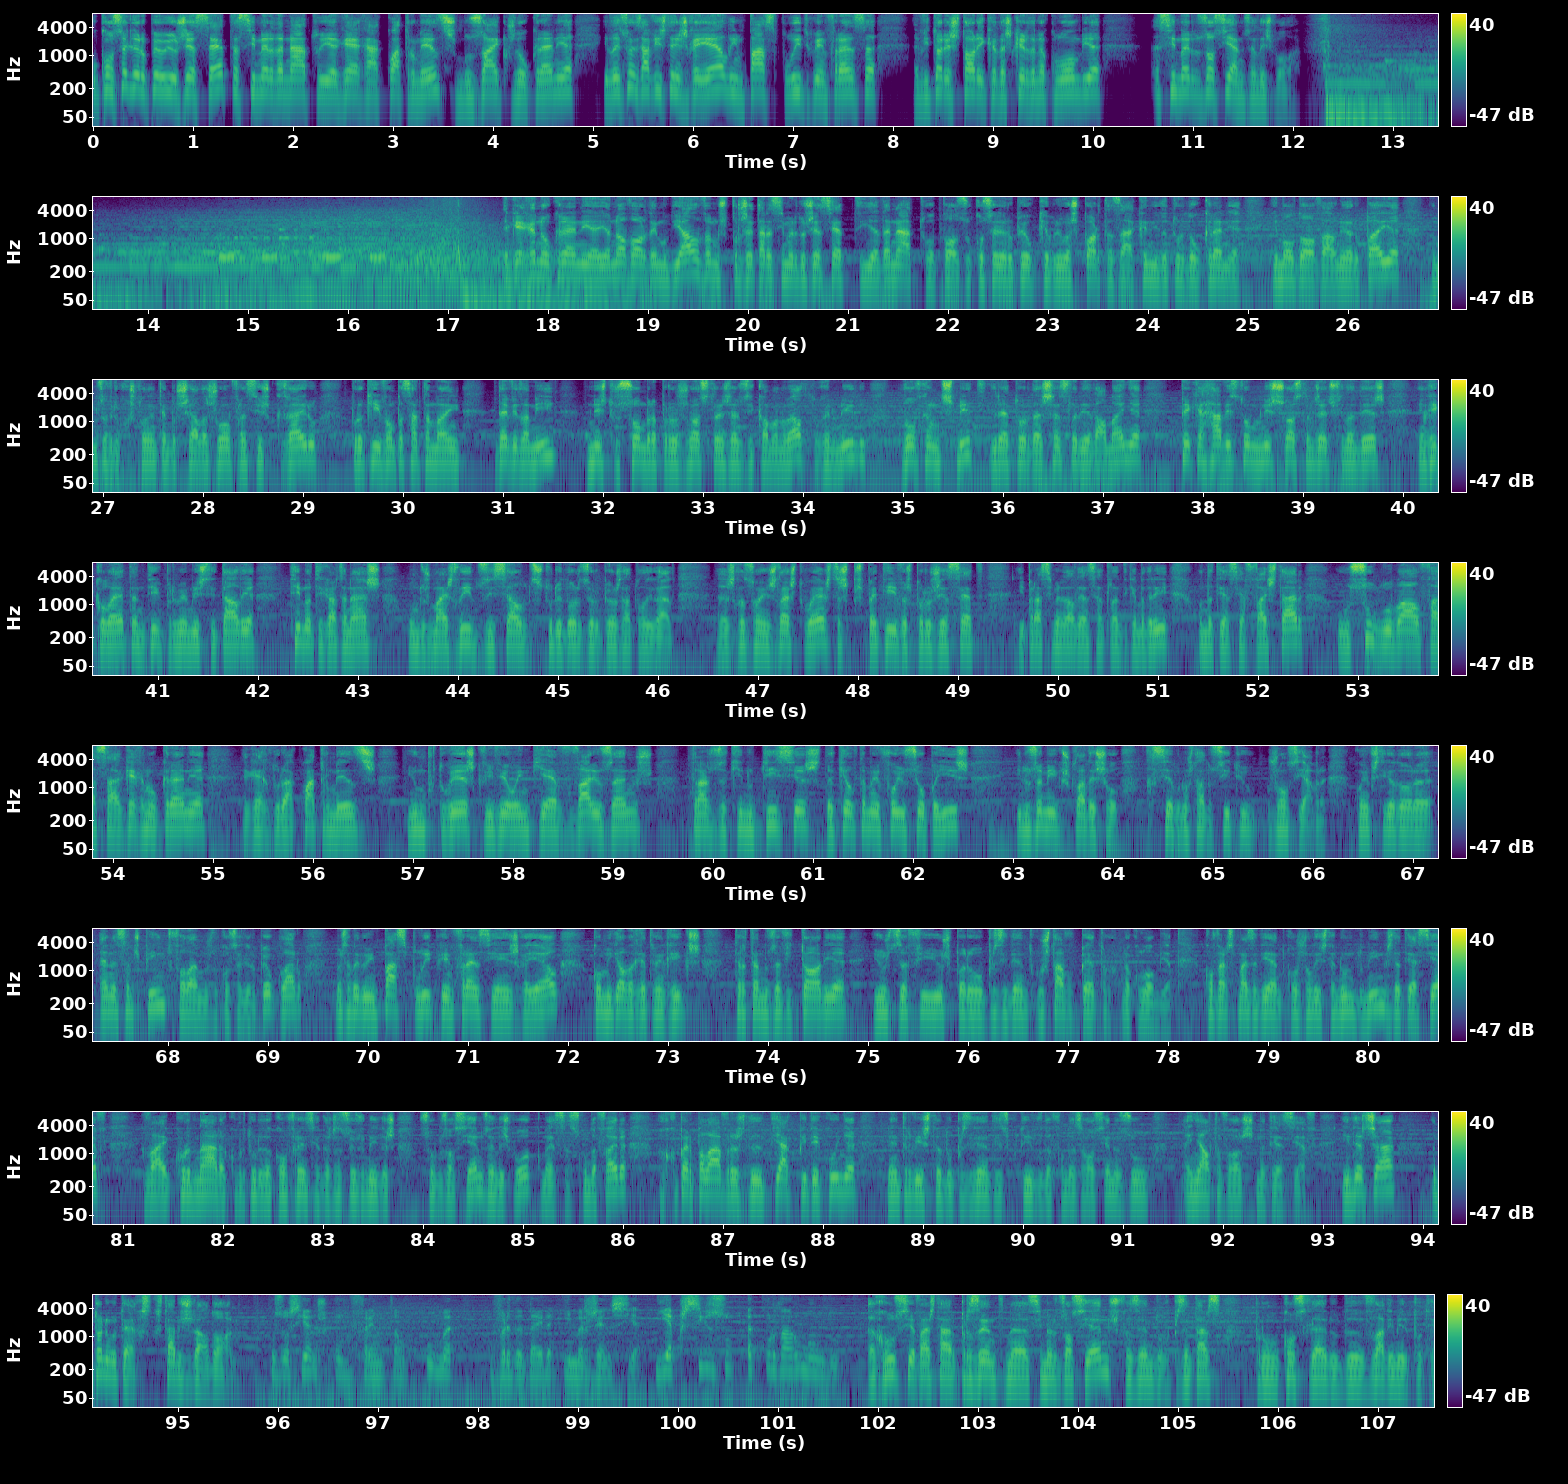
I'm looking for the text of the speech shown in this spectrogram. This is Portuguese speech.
O Conselho Europeu e o G7, a Cimeira da NATO e a guerra há quatro meses, mosaicos da Ucrânia, eleições à vista em Israel, impasse político em França, a vitória histórica da esquerda na Colômbia, a Cimeira dos Oceanos em Lisboa. A guerra na Ucrânia e a nova ordem mundial. Vamos projetar a Cimeira do G7 e a da NATO após o Conselho Europeu que abriu as portas à candidatura da Ucrânia e Moldova à União Europeia. Vamos ouvir o correspondente em Bruxelas, João Francisco Guerreiro. Por aqui vão passar também David Lamy, Ministro Sombra para os Negócios Estrangeiros e Commonwealth do Reino Unido, Wolfgang Schmidt, Diretor da Chancelaria da Alemanha, Pekka Haviston, Ministro dos Negócios Estrangeiros finlandês, Enrico Letta, antigo Primeiro-Ministro de Itália, Timothy Gartanash, um dos mais lidos e célebres historiadores europeus da atualidade as relações leste-oeste, as perspectivas para o G7 e para a Cimeira da Aliança Atlântica Madrid, onde a TSF vai estar, o sul global face à guerra na Ucrânia, a guerra dura há quatro meses, e um português que viveu em Kiev vários anos traz-nos aqui notícias daquele que também foi o seu país e dos amigos que lá deixou. Recebo no estado do sítio João Seabra. Com a investigadora Ana Santos Pinto, falamos do Conselho Europeu, claro, mas também do impasse político em França e em Israel. Com Miguel Barreto Henriques, tratamos a vitória e os desafios para o presidente Gustavo Petro na Colômbia. Converso mais adiante com o jornalista Nuno Domingos, da TSF, que vai coordenar a cobertura da Conferência das Nações Unidas sobre os Oceanos, em Lisboa, começa segunda-feira. Recupero palavras de Tiago Pitecunha na entrevista do presidente executivo da Fundação Oceano Azul, em alta voz na TSF. E desde já, António Guterres, secretário-geral da ONU. Os oceanos enfrentam uma verdadeira emergência e é preciso acordar o mundo. A Rússia vai estar presente na Cimeira dos Oceanos, fazendo representar-se por um conselheiro de Vladimir Putin.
